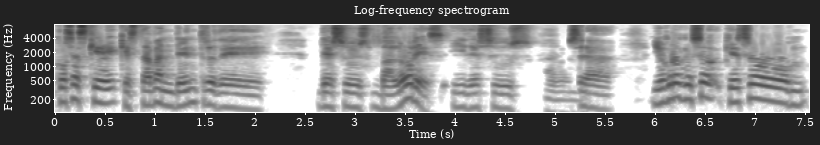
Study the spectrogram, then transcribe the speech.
cosas que, estaban dentro de, sus valores y de sus... O sea, yo creo que eso, que eso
